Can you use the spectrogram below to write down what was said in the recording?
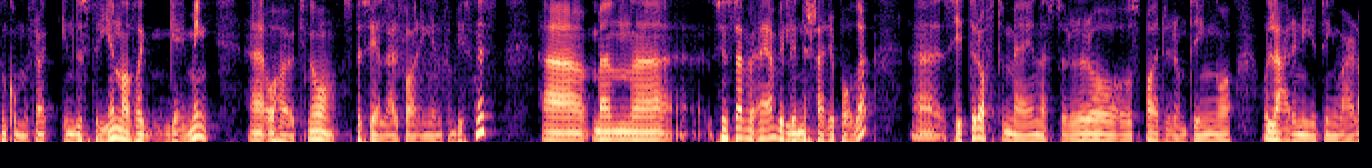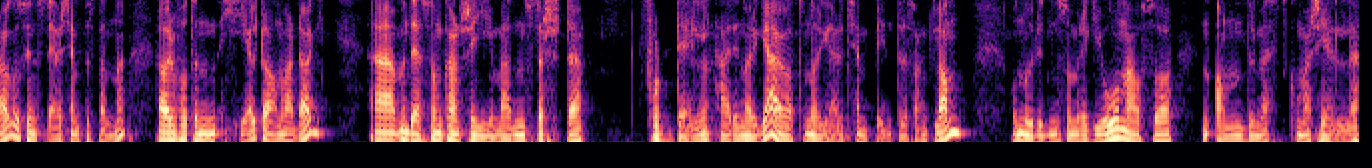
som kommer fra industrien, altså gaming, eh, og har jo ikke noe spesiell erfaring innenfor business. Eh, men uh, synes jeg er veldig nysgjerrig på det. sitter ofte med investorer og, og sparer om ting og, og, lærer nye ting hver dag og syns det er kjempespennende. Jeg har fått en helt annen hverdag, men det som kanskje gir meg den største fordelen her i Norge, er jo at Norge er et kjempeinteressant land. Og Norden som region er også den andre mest kommersielle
